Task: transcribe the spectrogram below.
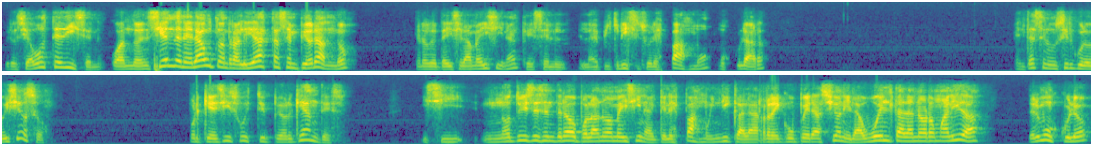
Pero si a vos te dicen, cuando encienden el auto en realidad estás empeorando, que es lo que te dice la medicina, que es el, la epicrisis o el espasmo muscular, entras en un círculo vicioso. Porque decís, uy, estoy peor que antes. Y si no te hubieses enterado por la nueva medicina que el espasmo indica la recuperación y la vuelta a la normalidad del músculo,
